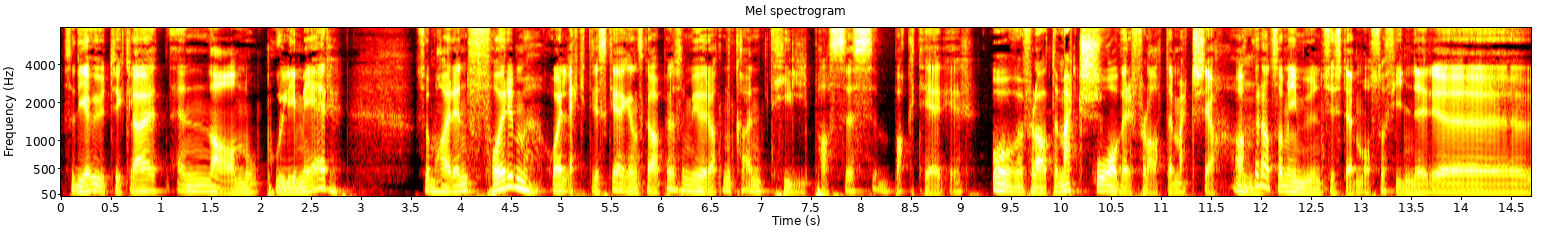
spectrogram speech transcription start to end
Så de har utvikla en nanopolymer som har en form og elektriske egenskaper som gjør at den kan tilpasses bakterier. Overflatematch. Overflatematch, ja. Akkurat som immunsystemet også finner uh,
